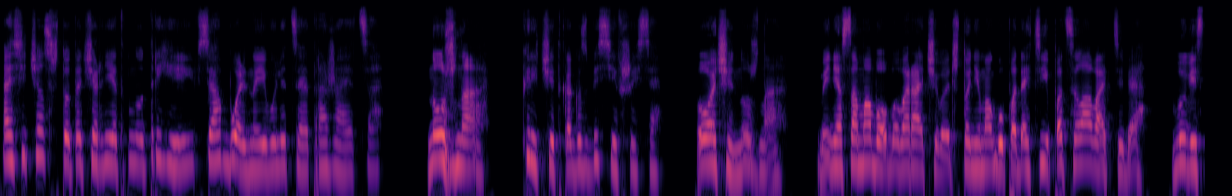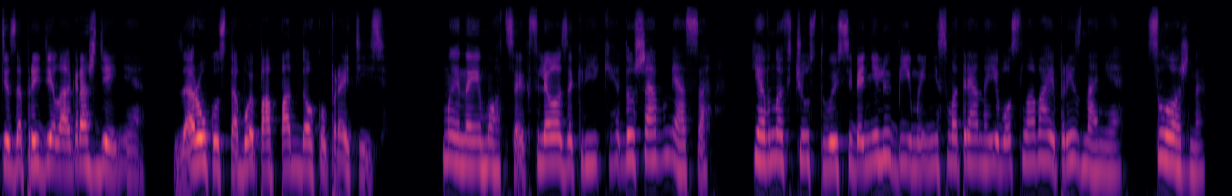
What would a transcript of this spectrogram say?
А сейчас что-то чернеет внутри, и вся боль на его лице отражается. «Нужна!» — кричит, как взбесившийся. «Очень нужна. Меня самого выворачивает, что не могу подойти и поцеловать тебя, вывести за пределы ограждения, за руку с тобой по поддоку пройтись». Мы на эмоциях, слезы, крики, душа в мясо. Я вновь чувствую себя нелюбимой, несмотря на его слова и признания. Сложно.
